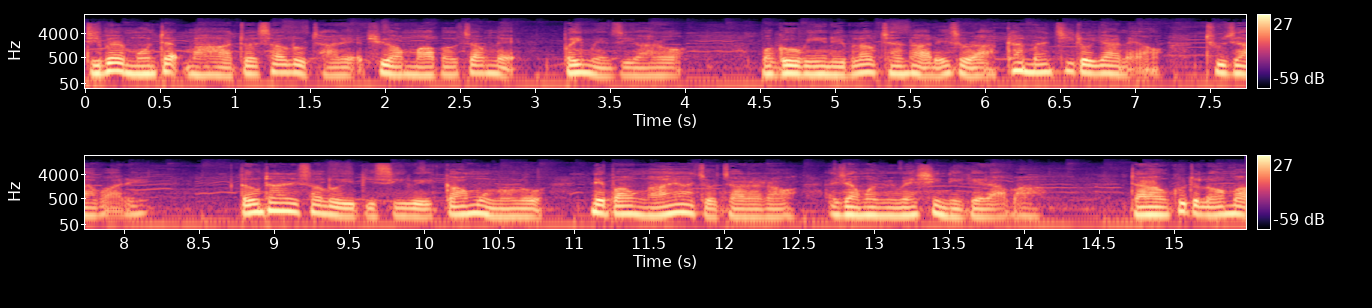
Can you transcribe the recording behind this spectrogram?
ဒီဘက်မွန်တက်မဟာအတွက်ဆောက်လုပ်ထားတဲ့အဖြူအောင် marble ကြောင့်နဲ့ဗိမန်စီကတော့မဂိုဘီယင်တွေဘလောက်ချမ်းသာတယ်ဆိုတာခံမှန်းကြည့်လို့ရနိုင်အောင်ထူးခြားပါတယ်တုံးထားတဲ့ဆောက်လုပ်ရေးပစ္စည်းတွေကောင်းမွန်လုံးလို့နှစ်ပေါင်း900ကျော်ကြာတော့အယောင်မမြင်မဲရှိနေခဲ့တာပါဒါတောင်ခုတလုံးမှ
